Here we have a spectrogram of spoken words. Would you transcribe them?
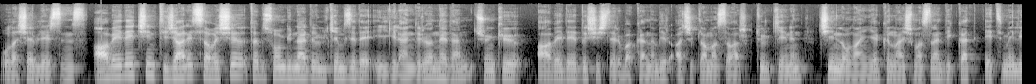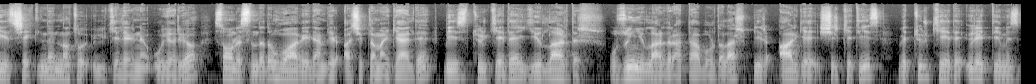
ulaşabilirsiniz. ABD-Çin ticaret savaşı tabii son günlerde ülkemizi de ilgilendiriyor. Neden? Çünkü ABD Dışişleri Bakanı'nın bir açıklaması var. Türkiye'nin Çin'le olan yakınlaşmasına dikkat etmeliyiz şeklinde NATO ülkelerine uyarıyor. Sonrasında da Huawei'den bir açıklama geldi. Biz Türkiye'de yıllardır, uzun yıllardır hatta buradalar bir ARGE şirketiyiz ve Türkiye'de ürettiğimiz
